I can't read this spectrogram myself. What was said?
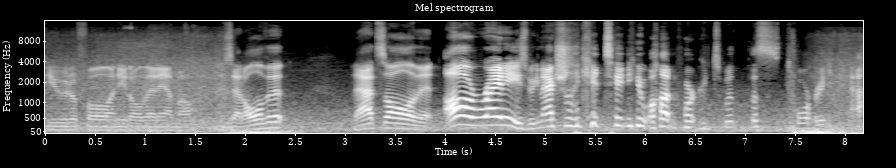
Beautiful. I need all that ammo. Is that all of it? That's all of it. Alrighties, we can actually continue onwards with the story now.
